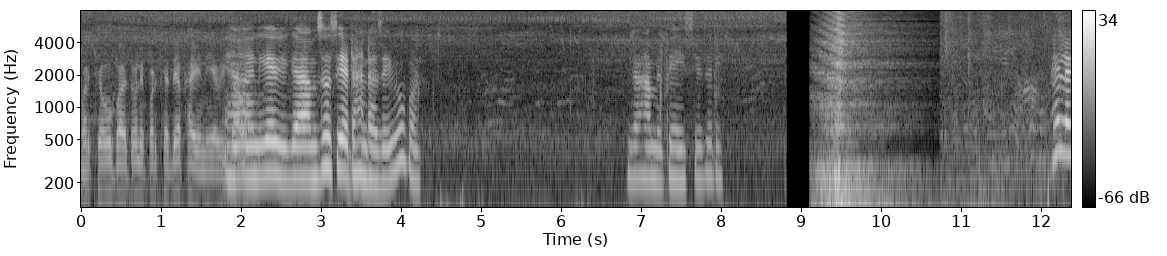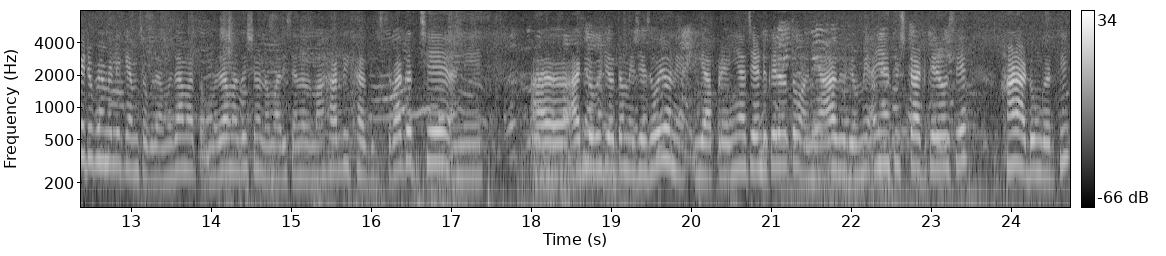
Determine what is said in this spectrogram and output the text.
પડખે ઊભા તો ઓલી પડખે દેખાય નહીં એવી અને એવી ગામ જો છે ઢાંઢા જેવું પણ. જા હામે ભેંસી જરી. હેલો યુટ્યુબ ફેમિલી કેમ છો બધા? મજામાં તો મજામાં જશો ને? અમારી ચેનલમાં હાર્દિક હાર્દિક સ્વાગત છે અને આ આગલો વીડિયો તમે જે જોયો ને એ આપણે અહીંયા જ એન્ડ કર્યો હતો અને આ વીડિયો મેં અહીંયાથી સ્ટાર્ટ કર્યો છે હાણા ડુંગરથી.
